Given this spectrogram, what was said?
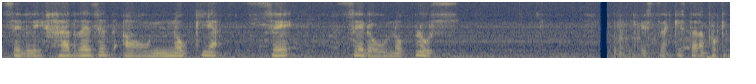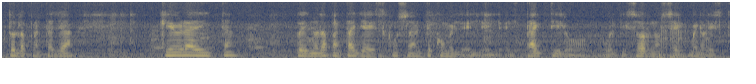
hacerle hard reset a un Nokia C01 Plus. Esta aquí estará un poquito la pantalla quebradita pues no la pantalla, es solamente como el, táctil o, el visor, no sé, bueno, esto.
